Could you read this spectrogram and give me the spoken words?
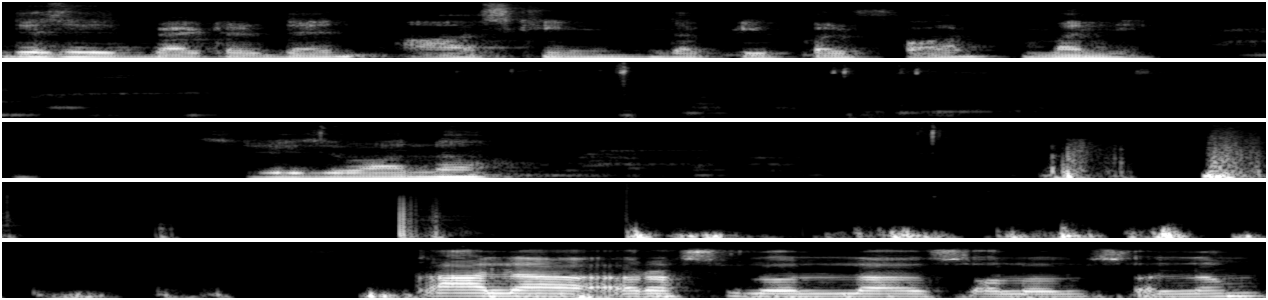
This is better than asking the people for money. Rizwana. Kala Rasulullah sallallahu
